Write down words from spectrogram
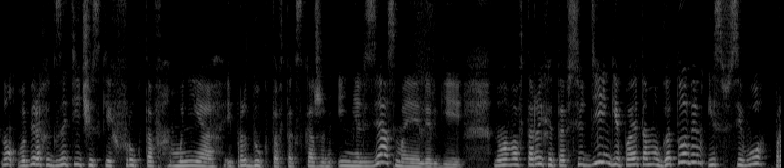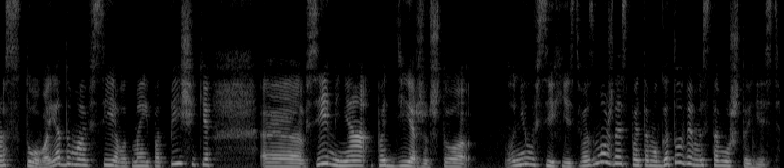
Ну, во-первых, экзотических фруктов мне и продуктов, так скажем, и нельзя с моей аллергией, ну, а во-вторых, это все деньги, поэтому готовим из всего простого. Я думаю, все вот мои подписчики, э, все меня поддержат, что не у всех есть возможность, поэтому готовим из того, что есть.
